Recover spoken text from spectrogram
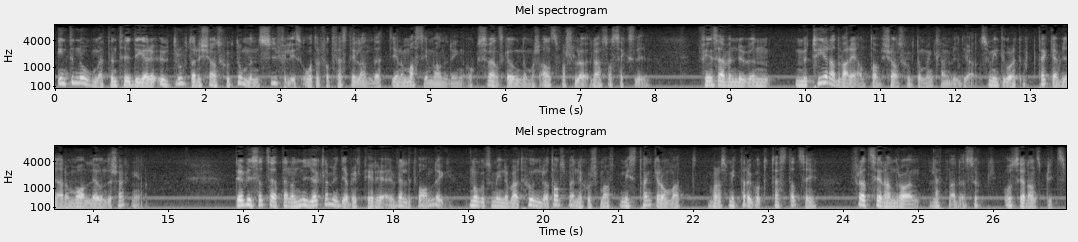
Inte nog med att den tidigare utrotade könssjukdomen syfilis återfått fäste i landet genom massinvandring och svenska ungdomars ansvarslösa sexliv finns även nu en muterad variant av könssjukdomen klamydia som inte går att upptäcka via de vanliga undersökningarna. Det har visat sig att denna nya klamydiabakterie är väldigt vanlig, något som innebär att hundratals människor som haft misstankar om att vara smittade gått och testat sig för att sedan dra en lättnadens suck och sedan spritt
